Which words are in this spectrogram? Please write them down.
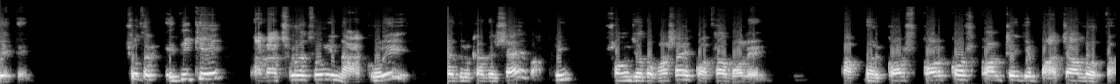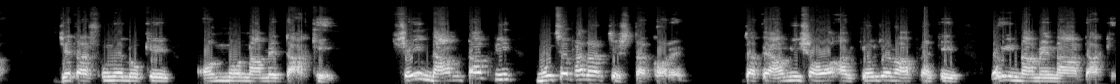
যেতেন। সুতরাং এদিকে টাকা ছোড়াছড়ি না করে, আব্দুল কাদের সাহেব, আপনি সংযত ভাষায় কথা বলেন। আপনার কর্কশ কণ্ঠে যে বাচালতা, যেটা শুনে লোকে অন্য নামে ডাকে। সেই নামটা আপনি মুছে ফেলার চেষ্টা করেন, যাতে আমি সহ আর কেউ যেন আপনাকে ওই নামে না ডাকে।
